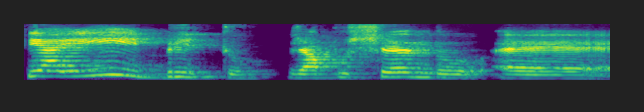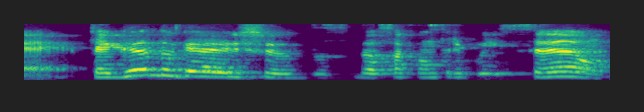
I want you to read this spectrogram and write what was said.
E aí, Brito, já puxando, é, pegando o gancho do, da sua contribuição,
